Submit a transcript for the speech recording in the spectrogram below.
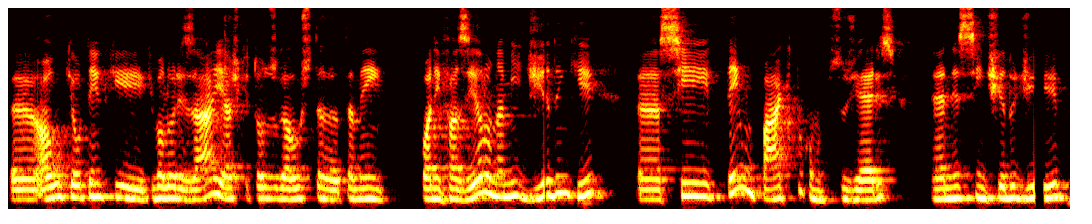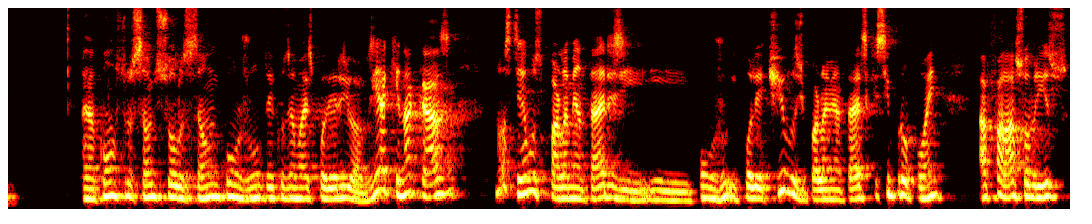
é, algo que eu tenho que, que, valorizar e acho que todos os gaúchos também podem fazê-lo na medida em que uh, se tem um pacto, como tu sugeres, é, nesse sentido de uh, construção de solução em conjunto com os demais poderes e órgãos. E aqui na casa, nós temos parlamentares e, e, e, coletivos de parlamentares que se propõem a falar sobre isso,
